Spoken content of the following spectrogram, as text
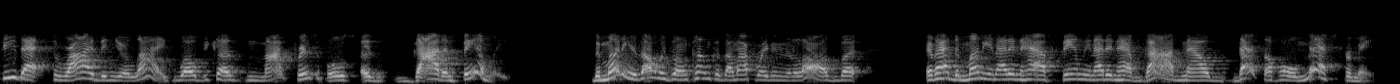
see that thrive in your life. Well, because my principles is God and family. The money is always going to come because I'm operating in the laws, but If I had the money and I didn't have family and I didn't have God, now that's a whole mess for me.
